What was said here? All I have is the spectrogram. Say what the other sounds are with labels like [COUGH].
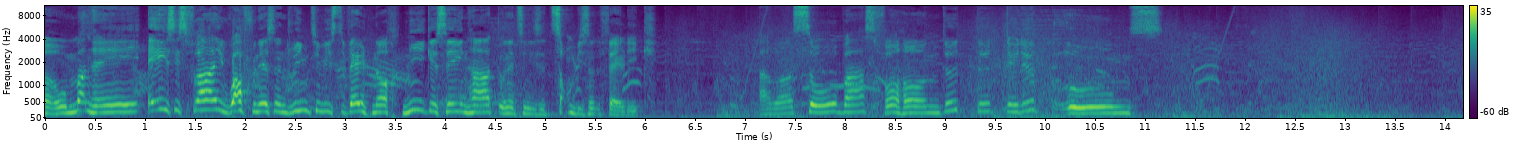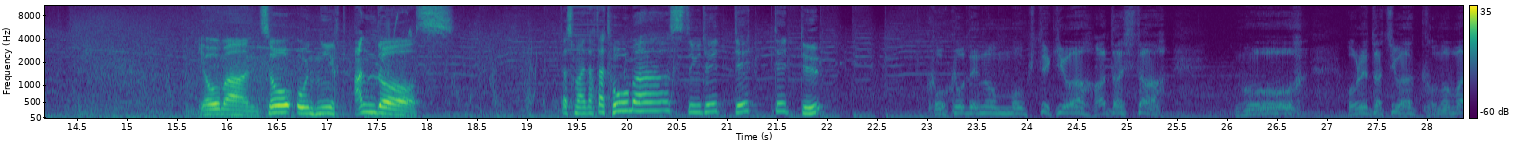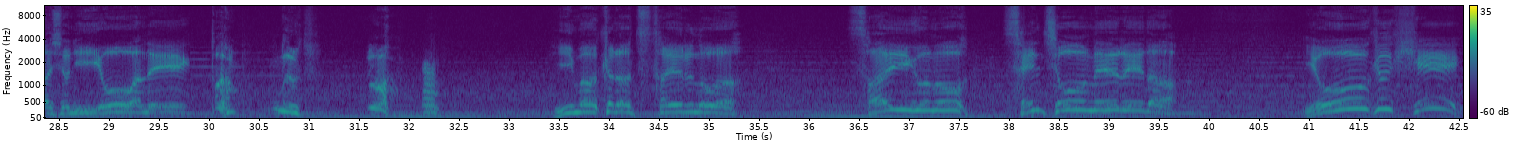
Oh Mann, hey, Ace ist frei, Waffen ist ein Dream Team, wie es die Welt noch nie gesehen hat und jetzt sind diese Zombies fällig. Aber sowas von du, du, du, du, Booms. Jo Mann, so und nicht anders. Das meint auch der Thomas. Du, du, du, du, du. ここでの目的は果たしたもう俺たちはこの場所に用はねえ 今から伝えるのは最後の戦長命令だ。よーく聞け。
